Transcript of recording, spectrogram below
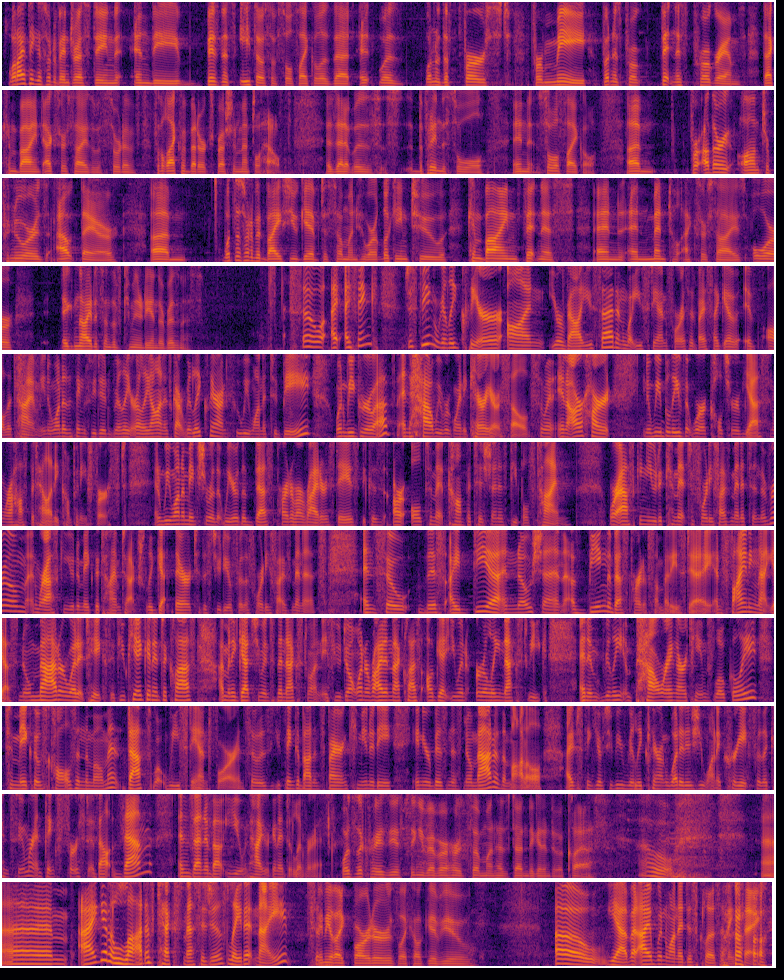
what I think is sort of interesting in the business ethos of SoulCycle is that it was one of the first, for me, fitness pro- fitness programs that combined exercise with sort of, for the lack of a better expression, mental health. Is that it was the putting the soul in SoulCycle. Um, for other entrepreneurs out there, um, what's the sort of advice you give to someone who are looking to combine fitness and, and mental exercise or ignite a sense of community in their business? So I, I, think just being really clear on your value set and what you stand for is advice I give all the time. You know, one of the things we did really early on is got really clear on who we wanted to be when we grew up and how we were going to carry ourselves. So in, in our heart, you know, we believe that we're a culture of yes and we're a hospitality company first. And we want to make sure that we are the best part of our riders' days because our ultimate competition is people's time. We're asking you to commit to 45 minutes in the room, and we're asking you to make the time to actually get there to the studio for the 45 minutes. And so, this idea and notion of being the best part of somebody's day and finding that yes, no matter what it takes. If you can't get into class, I'm going to get you into the next one. If you don't want to ride in that class, I'll get you in early next week. And in really empowering our teams locally to make those calls in the moment, that's what we stand for. And so, as you think about inspiring community in your business, no matter the model, I just think you have to be really clear on what it is you want to create for the consumer and think first about them and then about you and how you're going to deliver it. What's the craziest thing you've ever heard someone has done to get into a class? Oh. Um, I get a lot of text messages late at night. So Any like barters, like I'll give you. Oh yeah, but I wouldn't want to disclose anything.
